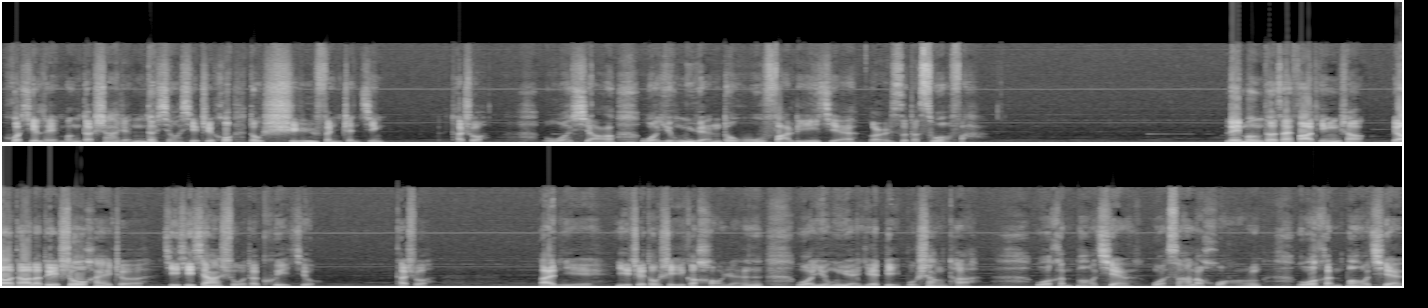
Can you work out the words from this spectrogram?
获悉雷蒙德杀人的消息之后都十分震惊。他说：“我想，我永远都无法理解儿子的做法。”雷蒙德在法庭上表达了对受害者及其家属的愧疚。他说。安妮一直都是一个好人，我永远也比不上她。我很抱歉，我撒了谎。我很抱歉，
